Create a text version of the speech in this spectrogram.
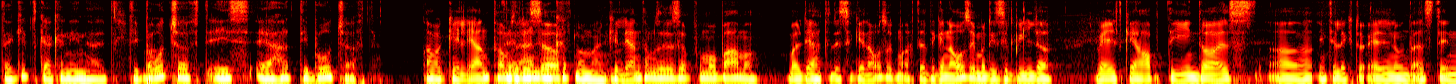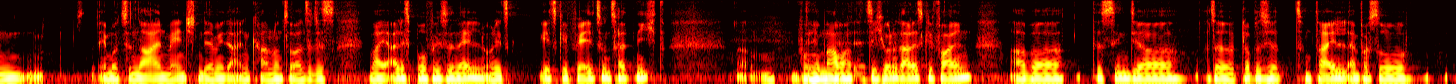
Da gibt es gar keinen Inhalt. Die Botschaft ist, er hat die Botschaft. Aber gelernt haben, sie das, ja, gelernt haben sie das ja vom Obama, weil der hatte das ja genauso gemacht. Der hatte genauso immer diese Bilderwelt gehabt, die ihn da als äh, Intellektuellen und als den emotionalen Menschen, der mit allen kann und so. Also das war ja alles professionell und jetzt, jetzt gefällt es uns halt nicht. Ähm, von Obama hat sich auch nicht alles gefallen, aber das sind ja, also ich glaube, das ist ja zum Teil einfach so,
